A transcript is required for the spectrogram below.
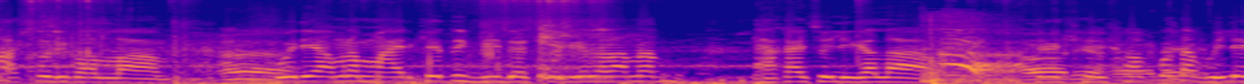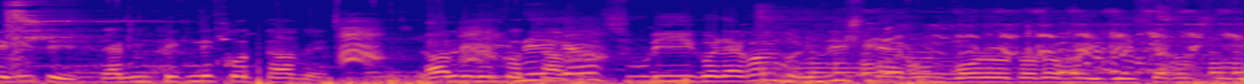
হাঁস চুরি করলাম। হ্যাঁ। ওই দিয়ে আমরা মায়ের খেয়ে তুই বিদেশ চলে গেলাম আমরা ঢাকায় চলে গেলাম। সেই সব কথা ভুলে গেছিস একদিন পিকনিক করতে হবে। চুরি করে এখন বুঝিস না এখন বড় টড়ো হয়ে গেছে এখন চুরি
